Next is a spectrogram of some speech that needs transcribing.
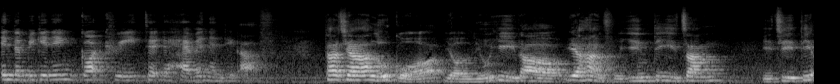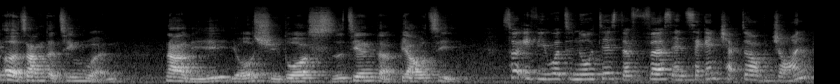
In the beginning, God created the heaven and the earth. 大家如果有留意到约翰福音第一章以及第二章的经文，那里有许多时间的标记。So if you were to notice the first and second chapter of John,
